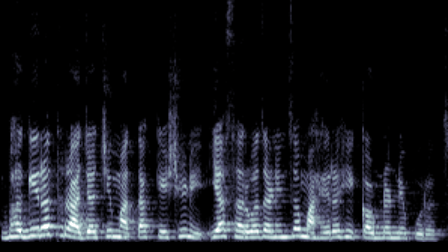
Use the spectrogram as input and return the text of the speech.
भगीरथ राजाची माता केशिणी या सर्वजणींचं माहेरही कौंडण्यपूरच.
